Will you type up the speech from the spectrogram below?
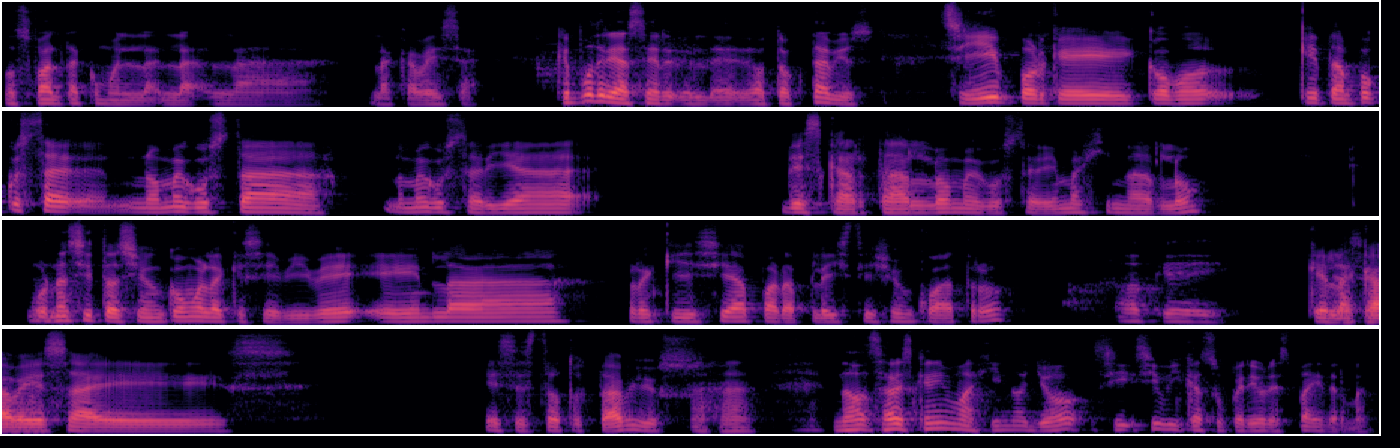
Nos falta como la, la, la, la cabeza. ¿Qué podría ser el, de Otto Octavius? Sí, porque como que tampoco está, no me gusta, no me gustaría descartarlo, me gustaría imaginarlo. Una situación como la que se vive en la franquicia para PlayStation 4, Ok. que la cabeza es, es este Otto Octavius. Ajá. No, ¿sabes qué me imagino yo? Sí, sí ubica Superior Spider-Man.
